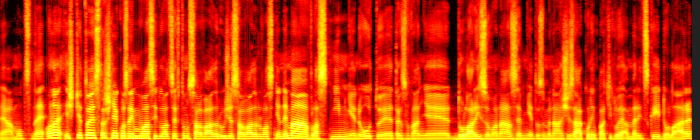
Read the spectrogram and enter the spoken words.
já moc ne. Ona ještě to je strašně jako zajímavá situace v tom Salvadoru, že Salvador vlastně nemá vlastní měnu, to je takzvaně dolarizovaná země, to znamená, že zákony platidlo je americký dolar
